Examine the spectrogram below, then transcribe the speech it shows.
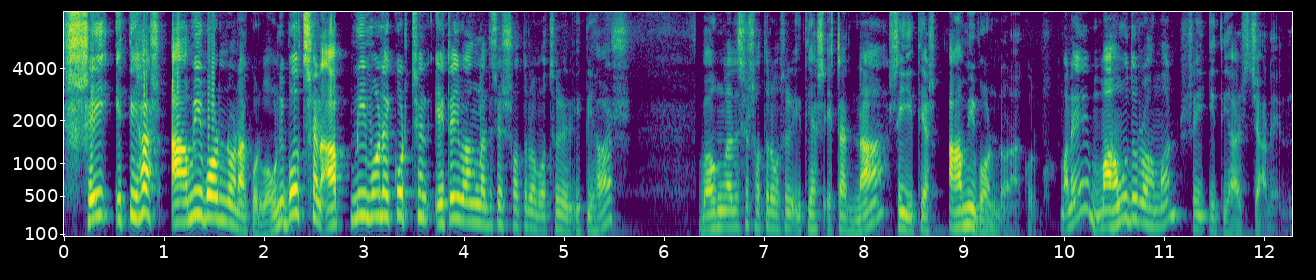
সেই ইতিহাস আমি বর্ণনা করব। উনি বলছেন, আপনি মনে করছেন এটাই বাংলাদেশের সতেরো বছরের ইতিহাস? বাংলাদেশের সতেরো বছরের ইতিহাস এটা না, সেই ইতিহাস আমি বর্ণনা করব। মানে মাহমুদুর রহমান সেই ইতিহাস জানেন।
